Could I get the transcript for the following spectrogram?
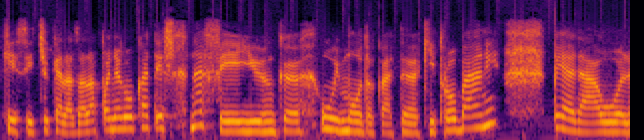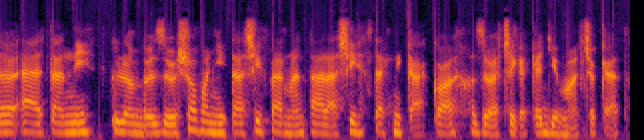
készítsük el az alapanyagokat, és ne féljünk új módokat kipróbálni, például eltenni különböző savanyítási, fermentálási technikákkal a zöldségeket, gyümölcsöket.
